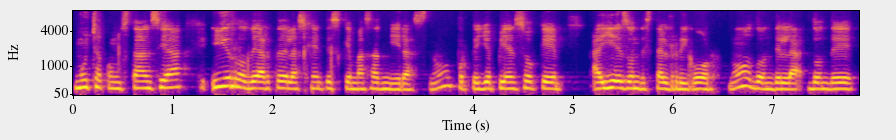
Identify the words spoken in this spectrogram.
mucha constancia y rodearte de las gentes que más admiras, ¿no? Porque yo pienso que ahí es donde está el rigor, ¿no? Donde la, donde,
